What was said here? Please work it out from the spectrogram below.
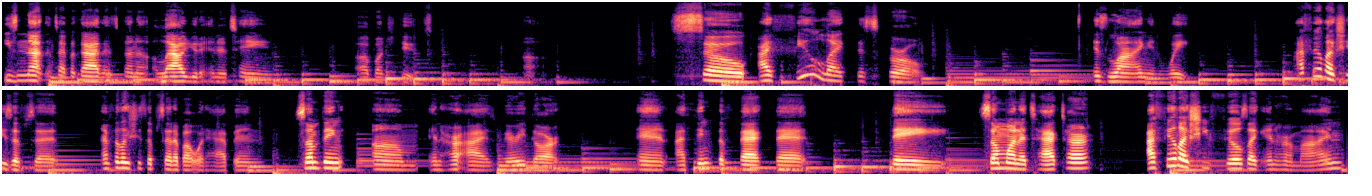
he's not the type of guy that's going to allow you to entertain a bunch of dudes. Um, so I feel like this girl is lying in wait. I feel like she's upset. I feel like she's upset about what happened. Something um, in her eyes very dark and I think the fact that they someone attacked her, I feel like she feels like in her mind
